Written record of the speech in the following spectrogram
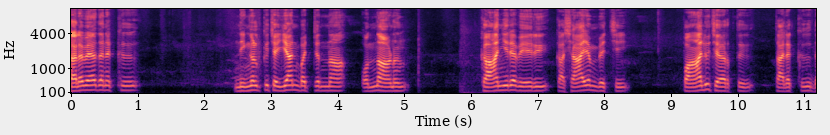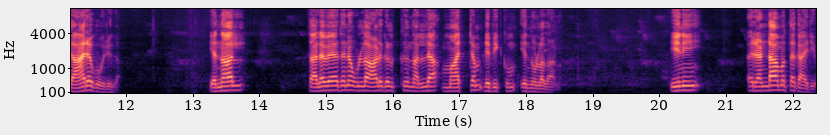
തലവേദനക്ക് നിങ്ങൾക്ക് ചെയ്യാൻ പറ്റുന്ന ഒന്നാണ് കാഞ്ഞിര വേര് കഷായം വെച്ച് പാലു ചേർത്ത് തലക്ക് ധാര കോരുക. എന്നാൽ തലവേദന ഉള്ള ആളുകൾക്ക് നല്ല മാറ്റം ലഭിക്കും എന്നുള്ളതാണ്. ഇനി രണ്ടാമത്തെ കാര്യം.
